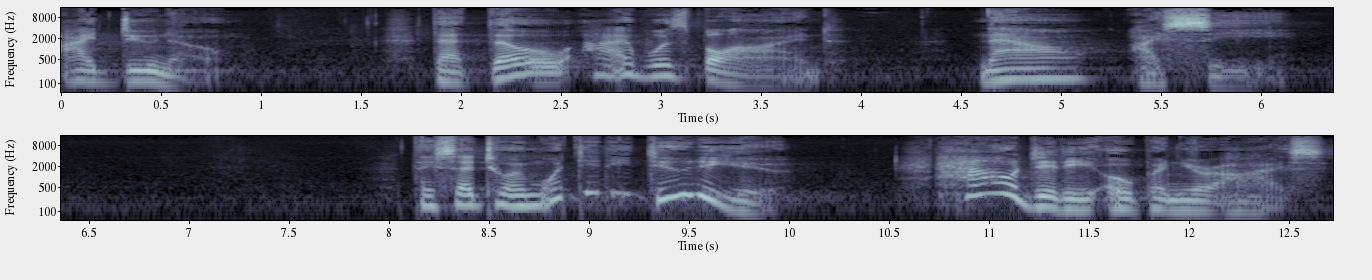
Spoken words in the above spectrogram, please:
I do know that though I was blind, now I see. They said to him, What did he do to you? How did he open your eyes?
